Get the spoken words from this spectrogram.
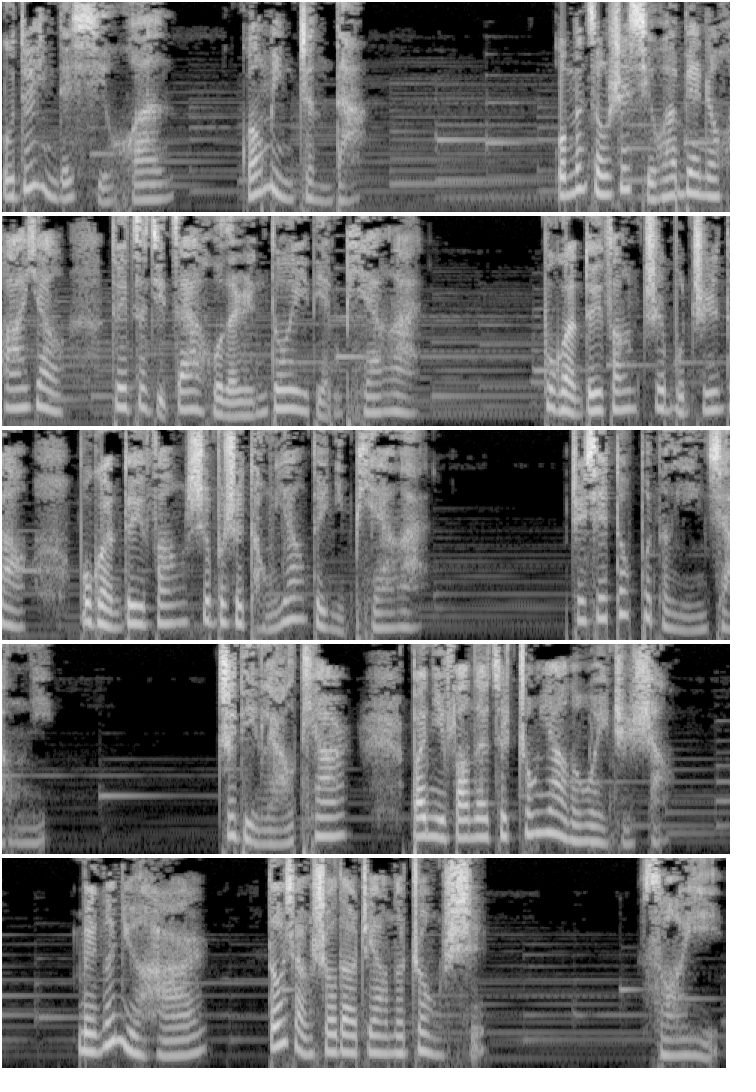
我对你的喜欢，光明正大。我们总是喜欢变着花样对自己在乎的人多一点偏爱，不管对方知不知道，不管对方是不是同样对你偏爱。这些都不能影响你。置顶聊天儿，把你放在最重要的位置上。每个女孩都想受到这样的重视，所以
